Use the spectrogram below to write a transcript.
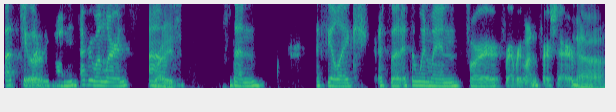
us too. Sure. Everyone, everyone learns. Um, Right. Then I feel like it's a it's a win win for for everyone for sure. Yeah.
